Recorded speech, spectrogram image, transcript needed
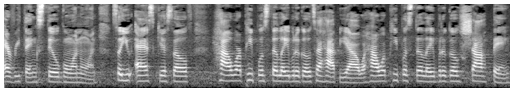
everything's still going on. So you ask yourself, how are people still able to go to happy hour? How are people still able to go shopping?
